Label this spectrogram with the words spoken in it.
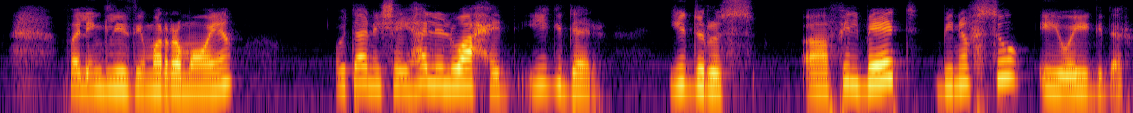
فالإنجليزي مرة موية. وتاني شيء هل الواحد يقدر يدرس آه، في البيت بنفسه؟ إيوه يقدر.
